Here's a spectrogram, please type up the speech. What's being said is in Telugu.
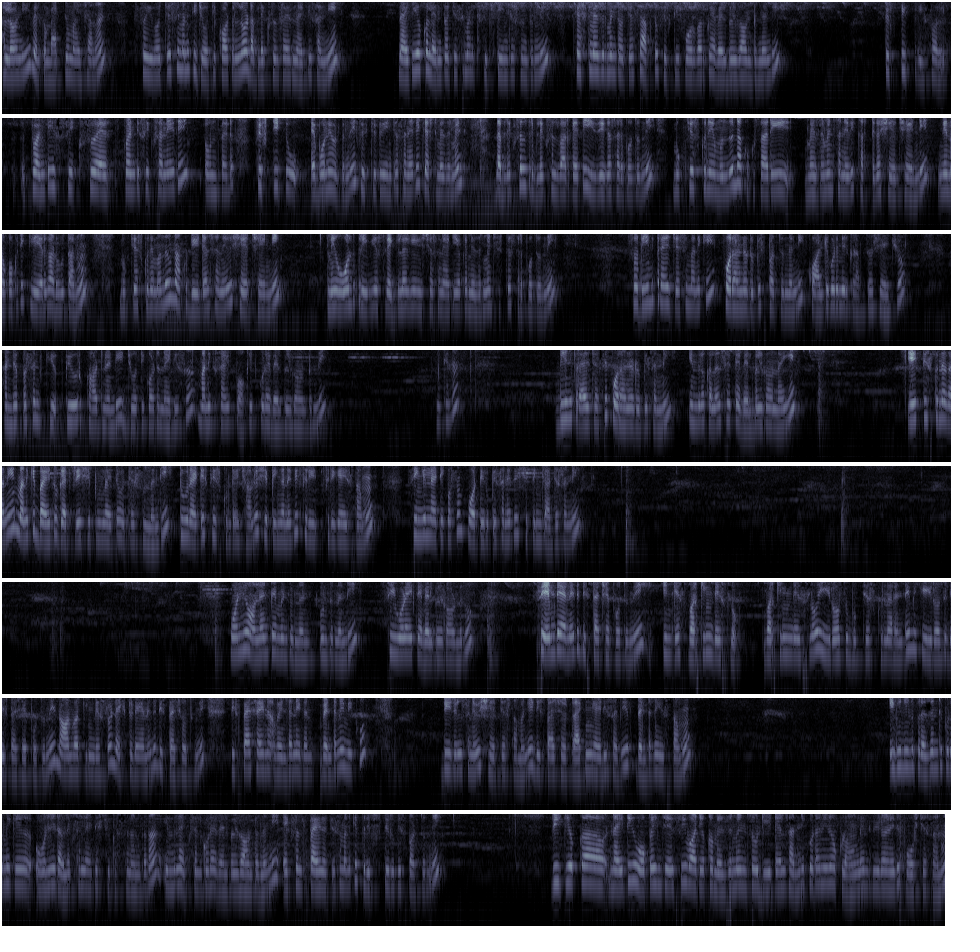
హలో అండి welcome back to my channel. So ఇవి వచ్చేసి మనకి జ్యోతి కాటన్లో డబుల్ ఎక్సెల్ సైజ్ నైటీస్ అన్ని నైటీ యొక్క లెంత్ వచ్చేసి మనకి సిక్స్టీ ఇంచెస్ ఉంటుంది. చెస్ట్ మెజర్మెంట్ వచ్చేసి అప్ టు ఫిఫ్టీ ఫోర్ వరకు అవైలబుల్గా ఉంటుందండి. Fifty three sorry twenty six twenty six అనేది వన్ సైడ్ ఫిఫ్టీ టూ ఎబోనే ఉంటుంది. ఫిఫ్టీ టూ ఇంచెస్ అనేది chest measurement double XL triple XL వరకు అయితే ఈజీగా సరిపోతుంది. బుక్ చేసుకునే ముందు నాకు ఒకసారి మెజర్మెంట్స్ అనేవి కరెక్ట్గా షేర్ చేయండి. నేను ఒక్కొక్కటి క్లియర్గా అడుగుతాను. బుక్ చేసుకునే ముందు నాకు డీటెయిల్స్ అనేవి షేర్ చేయండి. మీ ఓల్డ్ ప్రీవియస్ రెగ్యులర్గా యూజ్ చేసిన ఐటీ యొక్క మెజర్మెంట్స్ ఇస్తే సరిపోతుంది. సో దీని ప్రైస్ వచ్చేసి మనకి ఫోర్ హండ్రెడ్ రూపీస్ పడుతుందండి. క్వాలిటీ కూడా మీరు ఇక్కడ అబ్జర్వ్ చేయొచ్చు. హండ్రెడ్ పర్సెంట్ ప్యూర్ కాటన్ అండి. Jyothi cotton nighties. మనకి సైడ్ పాకెట్ కూడా అవైలబుల్గా ఉంటుంది. ఓకేనా? దీని ప్రైస్ వచ్చేసి ఫోర్ హండ్రెడ్ రూపీస్ అండి. ఇందులో కలర్స్ అయితే అవైలబుల్గా ఉన్నాయి. ఏది తీసుకున్నా కానీ మనకి బై టు గెట్ ఫ్రీ షిప్పింగ్లో అయితే వచ్చేస్తుందండి. టూ నైటీస్ తీసుకుంటే చాలు. షిప్పింగ్ అనేది ఫ్రీ ఫ్రీగా ఇస్తాము. సింగిల్ నైటీ కోసం ఫార్టీ రూపీస్ అనేది షిప్పింగ్ ఛార్జెస్ అండి. ఓన్లీ ఆన్లైన్ పేమెంట్ ఉందండి ఉంటుందండి. సిఓడి అయితే అవైలబుల్గా ఉండదు. సేమ్ డే అనేది డిస్పాచ్ అయిపోతుంది. ఇన్ కేస్ వర్కింగ్ డేస్లో వర్కింగ్ డేస్లో ఈరోజు బుక్ చేసుకున్నారంటే మీకు ఈరోజు డిస్పాచ్ అయిపోతుంది. నాన్ వర్కింగ్ డేస్లో నెక్స్ట్ డే అనేది డిస్పాచ్ అవుతుంది. డిస్పాచ్ అయిన వెంటనే వెంటనే మీకు డీటెయిల్స్ అనేవి షేర్ చేస్తామండి. డిస్పాచ్ ట్రాకింగ్ ఐడీస్ అవి వెంటనే ఇస్తాము. ఇవి నేను ప్రజెంట్ ఇప్పుడు మీకు ఓన్లీ డబుల్ ఎక్సెల్ నైటీస్ చూపిస్తున్నాను కదా. ఇందులో ఎక్సెల్ కూడా అవైలబుల్గా ఉంటుందండి. ఎక్సెల్ ప్రైస్ వచ్చేసి మనకి త్రీ ఫిఫ్టీ రూపీస్ పడుతుంది. వీటి యొక్క నైటీ ఓపెన్ చేసి వాటి యొక్క మెజర్మెంట్స్ డీటెయిల్స్ అన్నీ కూడా నేను ఒక లాంగ్ లెంత్ వీడియో అనేది పోస్ట్ చేశాను.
